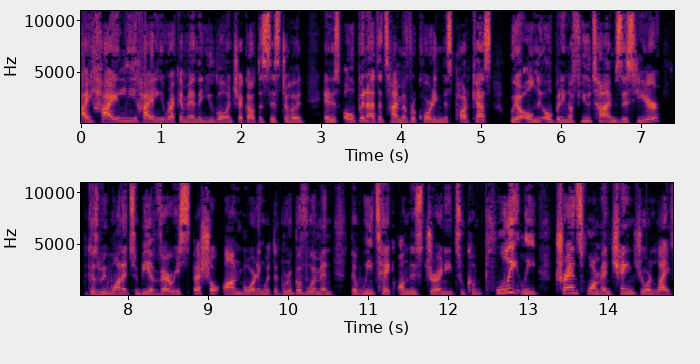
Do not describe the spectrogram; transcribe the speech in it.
I highly, highly recommend that you go and check out the Sistahood. It is open at the time of recording this podcast. We are only opening a few times this year because we want it to be a very special onboarding with the group of women that we take on this journey to completely transform and change your life,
